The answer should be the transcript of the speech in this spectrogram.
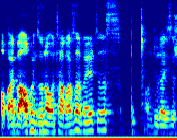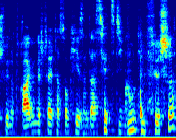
auf einmal auch in so einer Unterwasserwelt ist und du da diese schöne Frage gestellt hast, okay, sind das jetzt die guten Fische?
